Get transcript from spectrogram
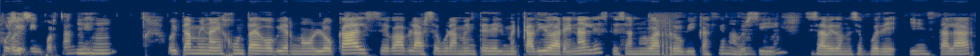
Pues es importante. Hoy también hay Junta de Gobierno local, se va a hablar seguramente del Mercadillo de Arenales, de esa nueva reubicación, a ver si, si sabe dónde se puede instalar.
